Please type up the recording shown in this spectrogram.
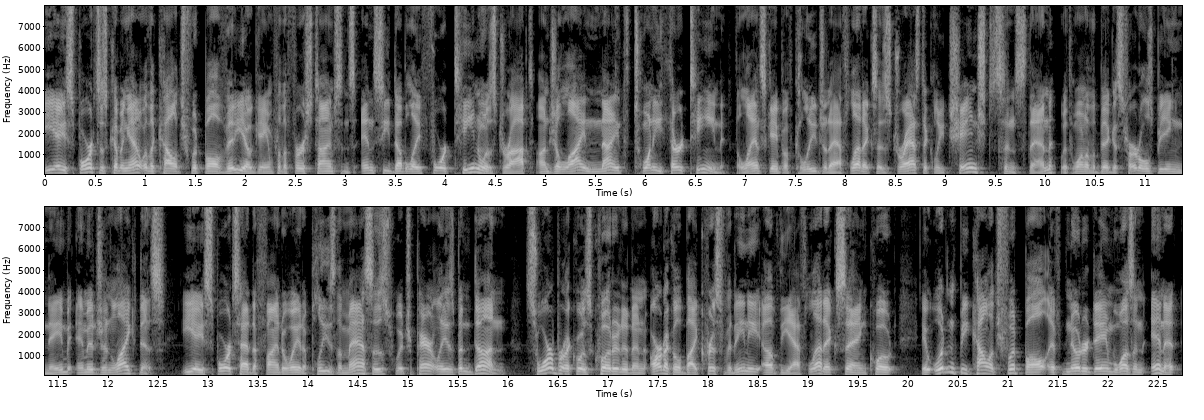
EA Sports is coming out with a college football video game for the first time since NCAA 14 was dropped on July 9, 2013. The landscape of collegiate athletics has drastically changed since then, with one of the biggest hurdles being name, image, and likeness. EA Sports had to find a way to please the masses, which apparently has been done. Swarbrick was quoted in an article by Chris Vannini of The Athletic saying, quote, It wouldn't be college football if Notre Dame wasn't in it,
